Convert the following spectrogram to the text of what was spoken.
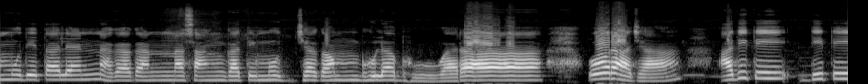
ముదితలెన్నగన్న సంగతి ముజ్జగంభుల భూవరా. ఓ రాజా అదితి దితి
